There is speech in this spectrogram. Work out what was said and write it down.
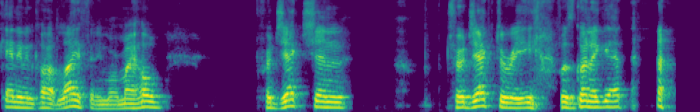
can't even call it life anymore. My whole projection trajectory was going to get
